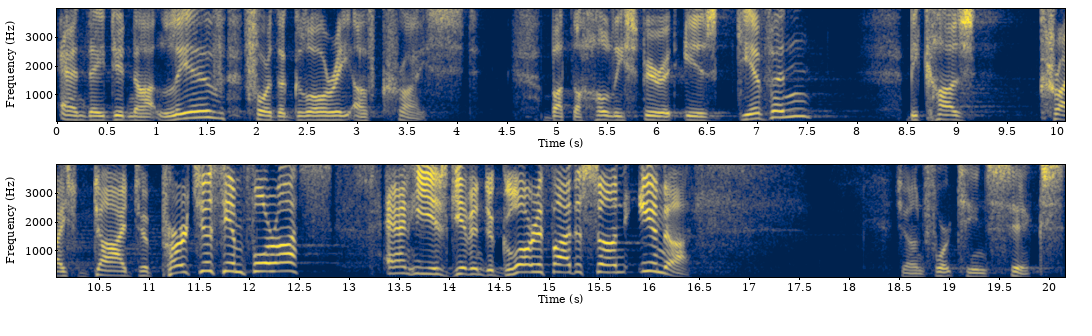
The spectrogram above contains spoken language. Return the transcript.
and they did not live for the glory of Christ. But the Holy Spirit is given because Christ died to purchase him for us, and he is given to glorify the Son in us. John 14, 6.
